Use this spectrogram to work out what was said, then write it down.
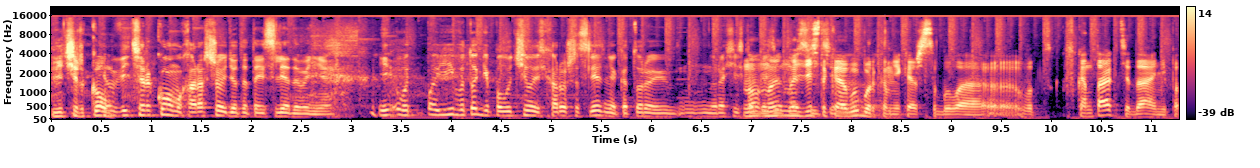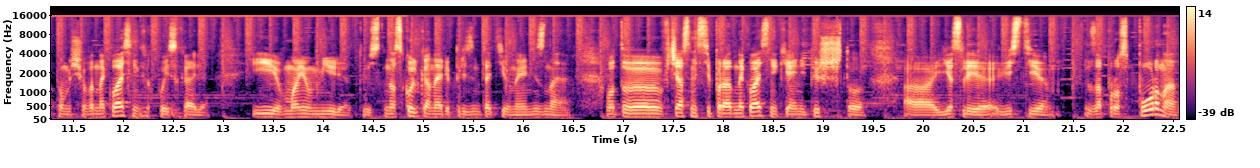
Вечерком. Вечерком хорошо идет это исследование. И, вот, и в итоге получилось хорошее исследование, которое российская Ну, но, газета но здесь осветила. такая выборка, мне кажется, была э, вот ВКонтакте, да, они потом еще в Одноклассниках поискали, и в моем мире. То есть, насколько она репрезентативна, я не знаю. Вот, э, в частности, про Одноклассники они пишут, что э, если ввести запрос порно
